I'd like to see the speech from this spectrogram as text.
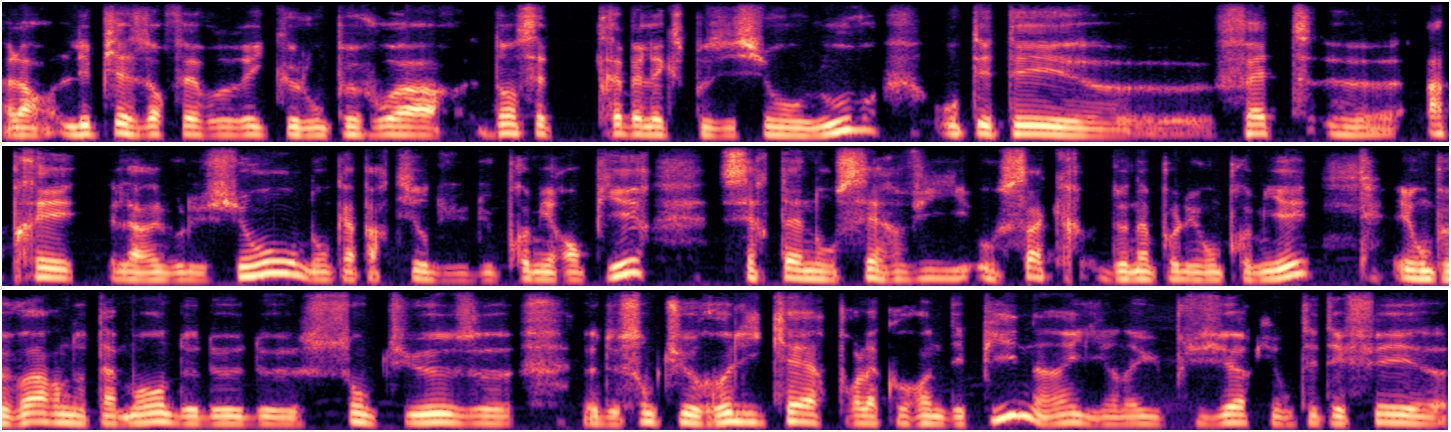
Alors, les pièces d'orfèvrerie que l'on peut voir dans cette très belle exposition au Louvre, ont été euh, faites euh, après la Révolution, donc à partir du, Premier Empire. Certaines ont servi au sacre de Napoléon Ier, et on peut voir notamment de, somptueuses, de somptueux reliquaires pour la couronne d'épines. Hein. Il y en a eu plusieurs qui ont été faits euh,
